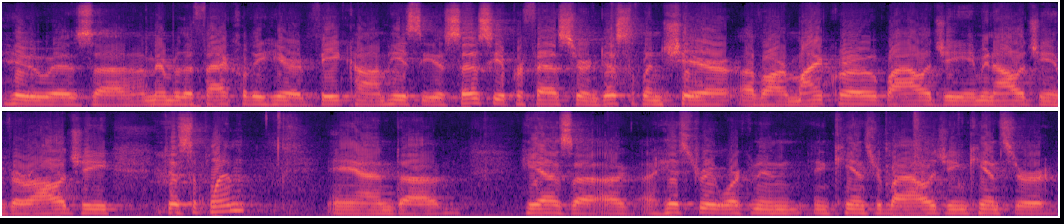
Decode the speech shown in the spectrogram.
who is uh, a member of the faculty here at VCOM. He's the Associate Professor and Discipline Chair of our Microbiology, Immunology, and Virology discipline. And uh, he has a, a history working in, in cancer biology and cancer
